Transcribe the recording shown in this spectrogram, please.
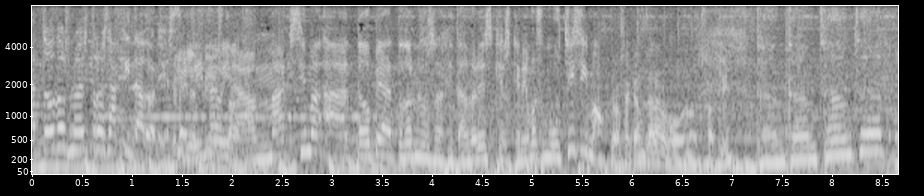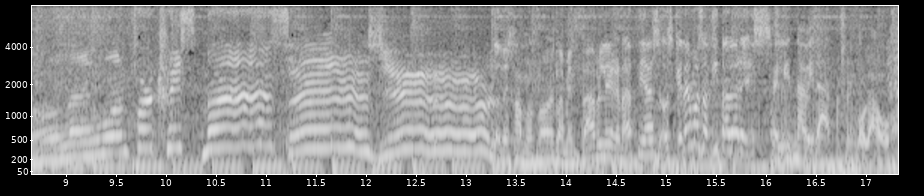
a todos nuestros agitadores. Feliz. Navidad máxima a tope a todos nuestros agitadores que os queremos muchísimo. ¿Te vas a cantar algo o no, Charlie? Tan, tan, tan, tan, all I want for Christmas is you. Lo dejamos, ¿no? Es lamentable, gracias. Os queremos agitadores. Feliz Navidad. Has engolado.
